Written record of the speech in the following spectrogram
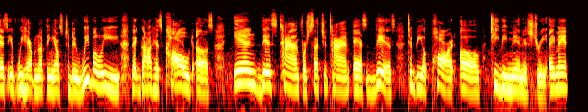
as if we have nothing else to do. We believe that God has called us in this time for such a time as this to be a part of TV ministry. Amen.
